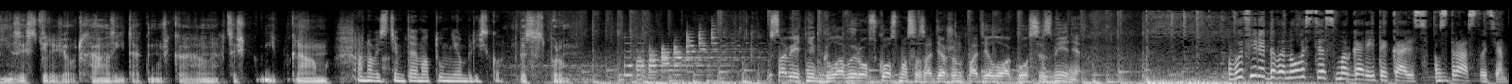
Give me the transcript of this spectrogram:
oni zjistili, že odchází, tak mu říkali, že nechceš jít k nám. A navíc těm tématům měl blízko. Bez sporu. Советник главы Роскосмоса задержан по делу о госизмене. В эфире ДВ новости с Маргаритой Кальц. Здравствуйте.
